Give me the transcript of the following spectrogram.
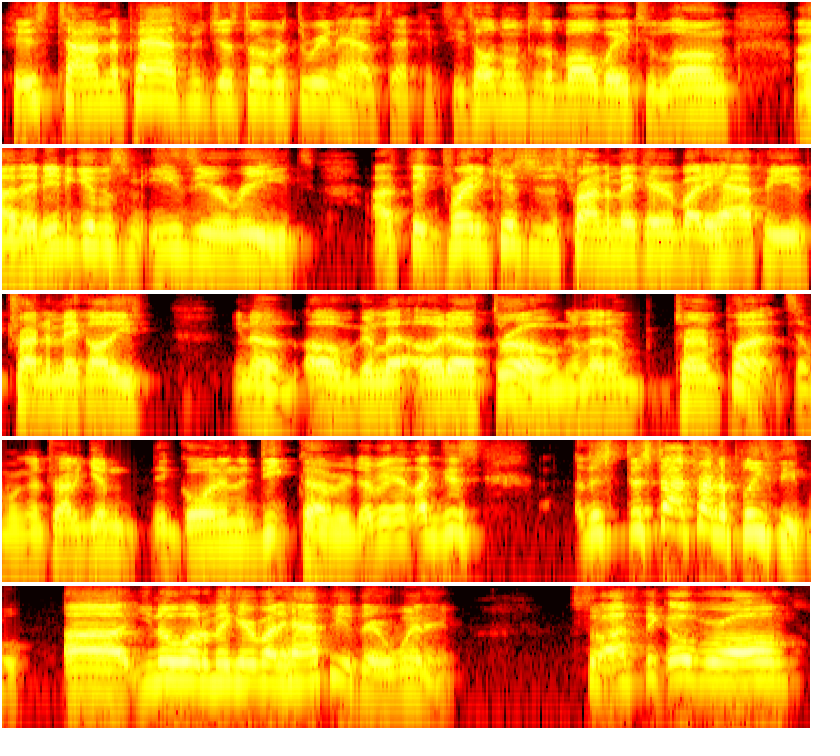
his time to pass was just over three and a half seconds. He's holding on to the ball way too long. Uh, they need to give him some easier reads. I think Freddie Kitchens is trying to make everybody happy. Trying to make all these, you know, oh, we're gonna let Odell throw, we're gonna let him turn punts, and we're gonna try to get him going in the deep coverage. I mean, like this, just, just stop trying to please people. Uh, you know what will make everybody happy if they're winning. So I think overall,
